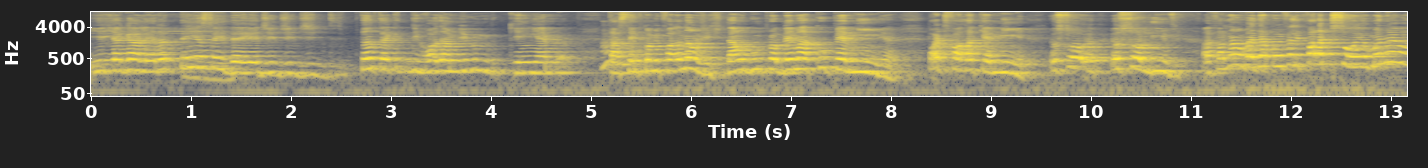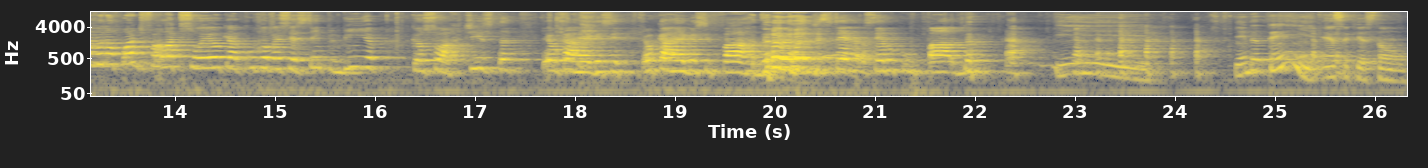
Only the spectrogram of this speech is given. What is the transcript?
E, e a galera tem essa ideia de, de, de- de- Tanto é que de roda amigo, quem é. Tá sempre comigo fala, não, gente, dá algum problema, a culpa é minha. Pode falar que é minha. Eu sou, eu, eu sou livre. Aí fala, não, vai dar problema. Eu falei, fala que sou eu. Mas não, é- não pode falar que sou eu, que a culpa vai ser sempre minha, porque eu sou artista, eu carrego esse, eu carrego esse fardo de ser, ser o culpado. E, e ainda tem essa questão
